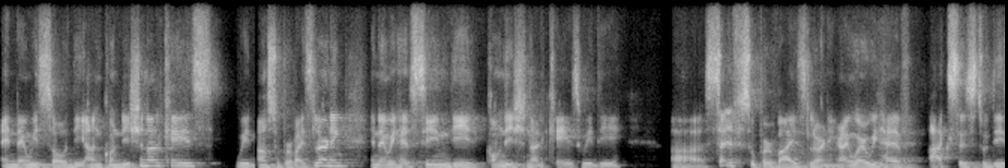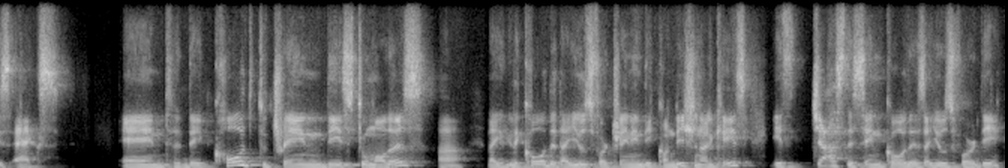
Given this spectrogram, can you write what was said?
and then we saw the unconditional case with unsupervised learning, and then we have seen the conditional case with the uh, self-supervised learning, right, where we have access to this X. And the code to train these two models, uh, like the code that I use for training the conditional case is just the same code as I use for the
